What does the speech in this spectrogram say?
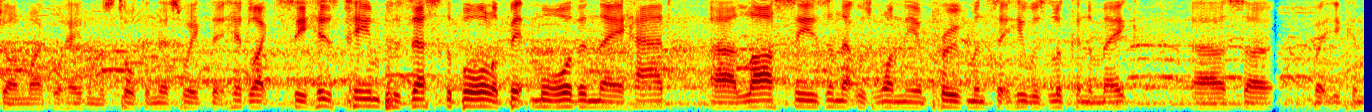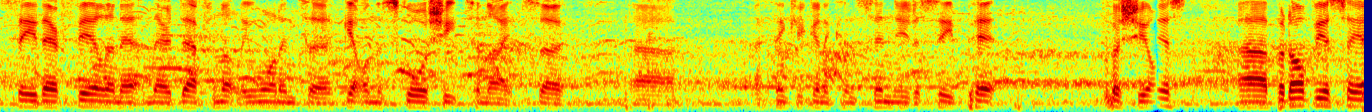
John Michael Hayden was talking this week that he'd like to see his team possess the ball a bit more than they had uh, last season. That was one of the improvements that he was looking to make. Uh, so, but you can see they're feeling it and they're definitely wanting to get on the score sheet tonight. So, uh, I think you're going to continue to see Pitt push you. Uh, but obviously,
